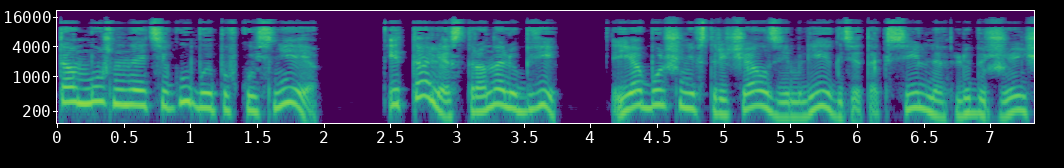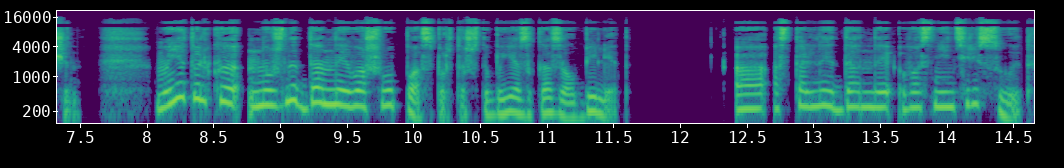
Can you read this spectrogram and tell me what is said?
там можно найти губы и повкуснее. Италия — страна любви. Я больше не встречал земли, где так сильно любят женщин. Мне только нужны данные вашего паспорта, чтобы я заказал билет. «А остальные данные вас не интересуют?»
